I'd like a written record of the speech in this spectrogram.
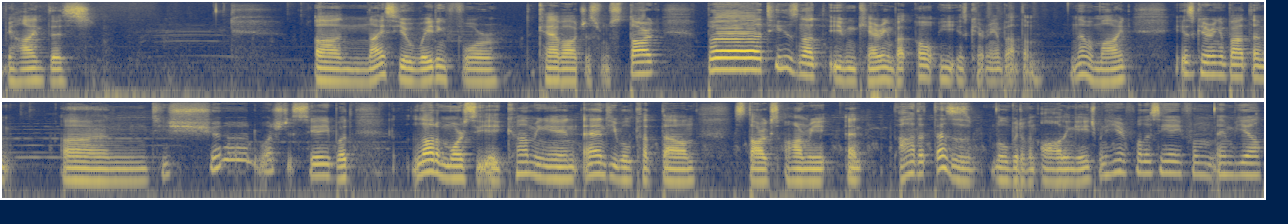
behind this. Uh, nice here waiting for the cav archers from Stark, but he is not even caring about, oh, he is caring about them. Never mind, he is caring about them and he should watch the CA, but a lot of more CA coming in, and he will cut down Stark's army, and ah, that, that's a little bit of an odd engagement here for the CA from MBL.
